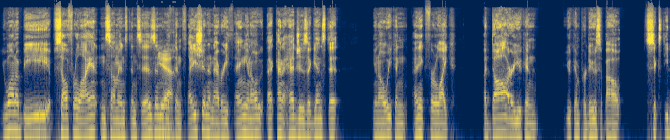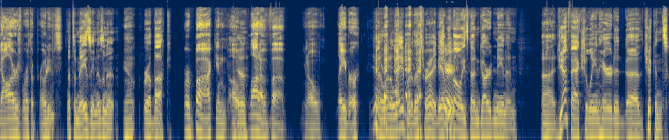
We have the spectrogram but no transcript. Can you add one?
you want to be self-reliant in some instances and Yeah. with inflation and everything you know that kind of hedges against it you know we can i think for like a dollar you can you can produce about $60 worth of produce That's amazing, isn't it? yeah For a buck. for a buck and a Yeah. lot of uh you know labor Yeah, a lot of labor. That's right. Yeah, Sure. we've always done gardening, and uh, Jeff actually inherited uh, the chickens.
